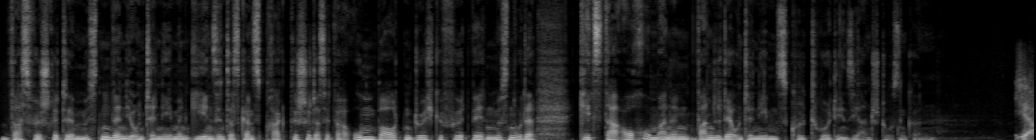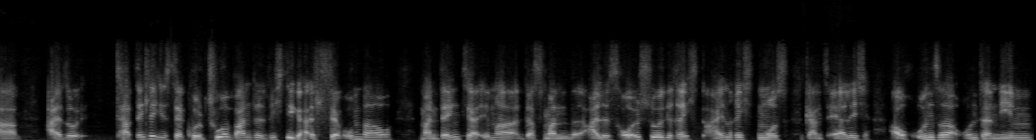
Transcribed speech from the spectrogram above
Was für Schritte müssen denn die Unternehmen gehen? Sind das ganz praktische, dass etwa Umbauten durchgeführt werden müssen? Oder geht es da auch um einen Wandel der Unternehmenskultur, den Sie anstoßen können? Ja, also tatsächlich ist der Kulturwandel wichtiger als der Umbau. Man denkt ja immer, dass man alles rollstuhlgerecht einrichten muss. Ganz ehrlich, auch unser Unternehmen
